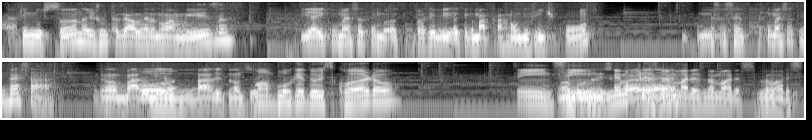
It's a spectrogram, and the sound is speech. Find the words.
aqui no Sana e junta a galera numa mesa, e aí começa a com- a comprar aquele, aquele macarrão de 20 conto, e começa a sentar começa a conversar. Aquela barulheira Pô. do lado e tal, o hambúrguer do Squirtle, Sim, sim, memórias, é. memórias, memórias, memórias.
